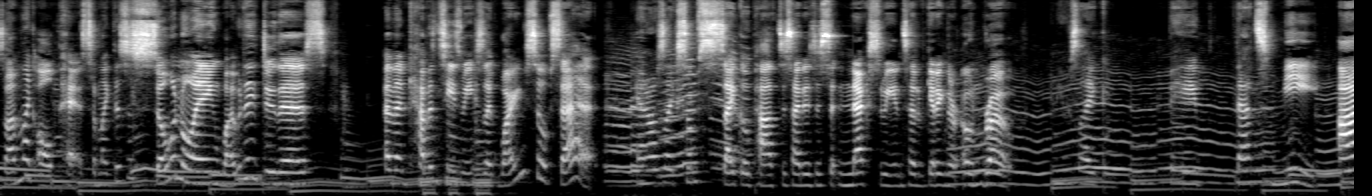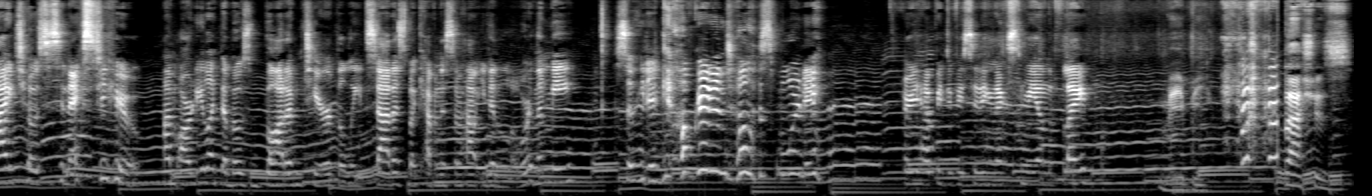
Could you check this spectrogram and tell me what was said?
So I'm like all pissed. I'm like, this is so annoying. Why would they do this? And then Kevin sees me. He's like, why are you so upset? And I was like, some psychopath decided to sit next to me instead of getting their own row. And he was like, babe, that's me. I chose to sit next to you. I'm already like the most bottom tier of the lead status, but Kevin is somehow even lower than me. So he didn't get upgraded until this morning. Are you happy to be sitting next to me on the flight? Maybe. Lashes.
